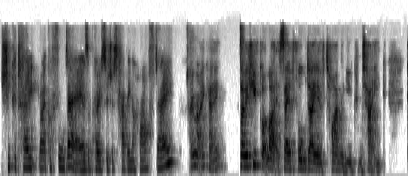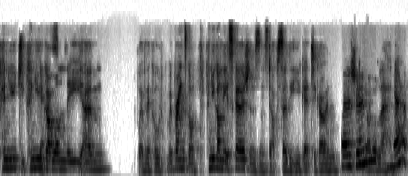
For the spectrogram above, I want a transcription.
she could take like a full day as opposed to just having a half day. Oh right, okay. So if you've got like say a full day of time that you can take, can you can you yes. go on the um whatever they're called? My brain's gone. Can you go on the excursions and stuff so that you get to go and Excursion, go on land? Yeah.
